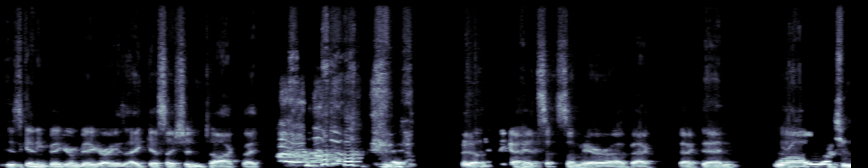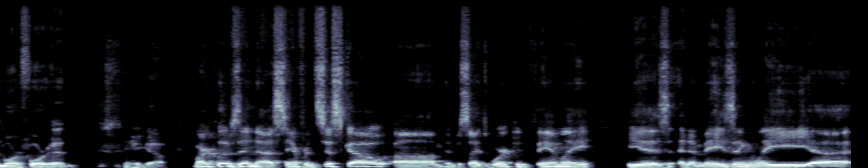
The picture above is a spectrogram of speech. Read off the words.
is getting bigger and bigger, I, I guess I shouldn't talk. But I, yeah. I think I had some hair uh, back back then. We're all watching more forehead. There you go. Mark lives in uh, San Francisco, um, and besides work and family, he is an amazingly uh,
